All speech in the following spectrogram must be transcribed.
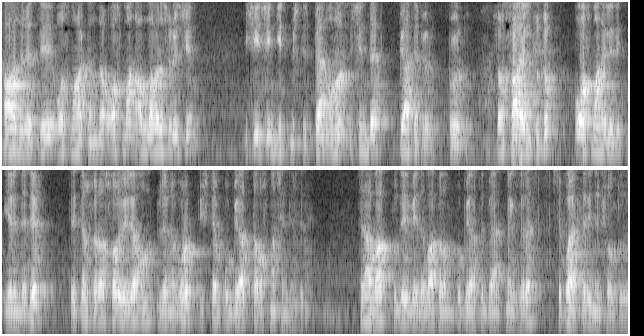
Hazreti Osman hakkında Osman Allah ve Resulü için işi için gitmiştir. Ben onun içinde biat yapıyorum buyurdu. Sonra sağ elini tutup bu Osman eli yerindedir. Dedikten sonra sol eliyle onun üzerine vurup işte bu biat da Osman içindir dedi. Cenab-ı Hak Hudeybiye'de vakı olan bu biatı beyan etmek üzere işte bu ayetleri indirmiş oldu.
